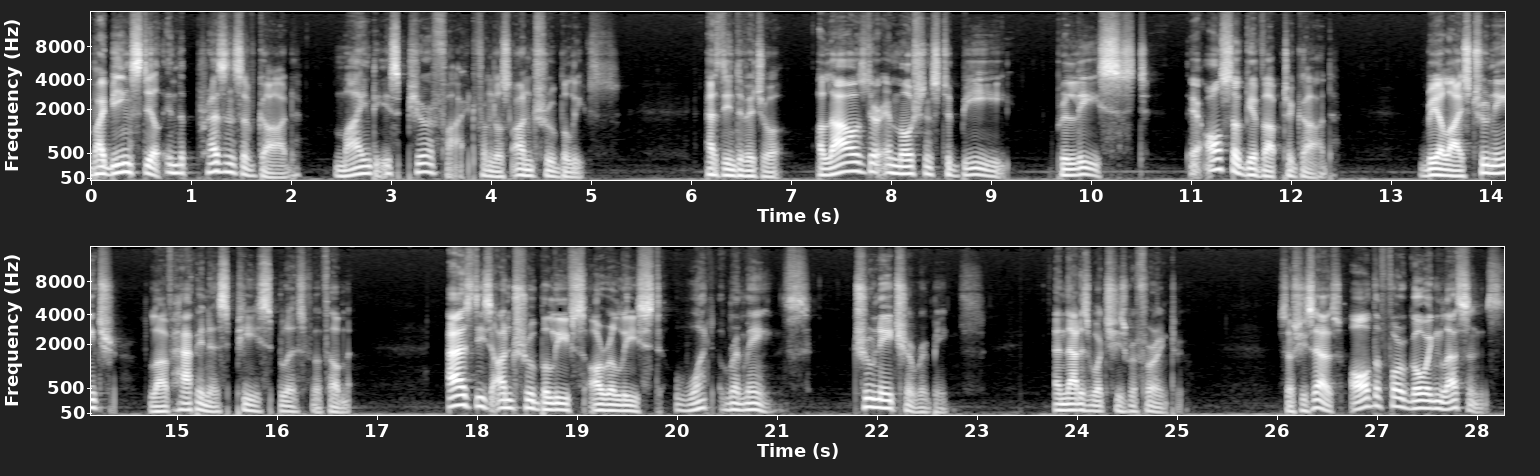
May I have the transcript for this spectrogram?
By being still in the presence of God, mind is purified from those untrue beliefs. As the individual allows their emotions to be released, they also give up to God realize true nature, love, happiness, peace, bliss, fulfillment. As these untrue beliefs are released, what remains? True nature remains. And that is what she's referring to. So she says, all the foregoing lessons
